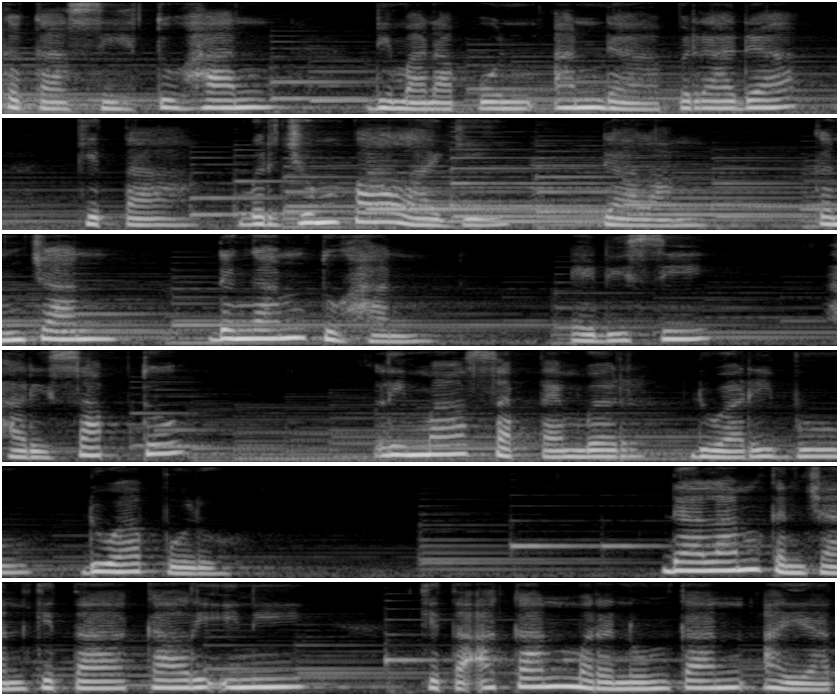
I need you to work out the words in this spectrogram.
kekasih Tuhan, di mana pun Anda berada, kita berjumpa lagi dalam Kencan dengan Tuhan, edisi hari Sabtu 5 September 2020. Dalam Kencan kita kali ini, kita akan merenungkan ayat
